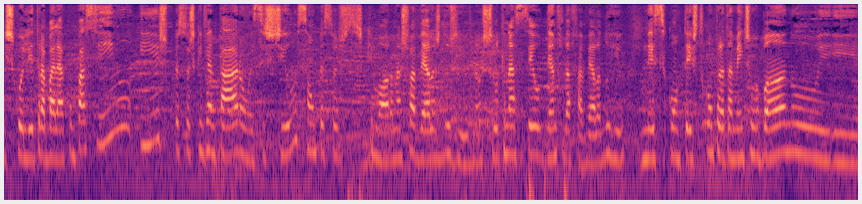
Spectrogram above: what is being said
Escolhi trabalhar com passinho e as pessoas que inventaram esse estilo são pessoas que moram nas favelas do Rio, né? Um estilo que nasceu dentro da favela do Rio, nesse contexto completamente urbano e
